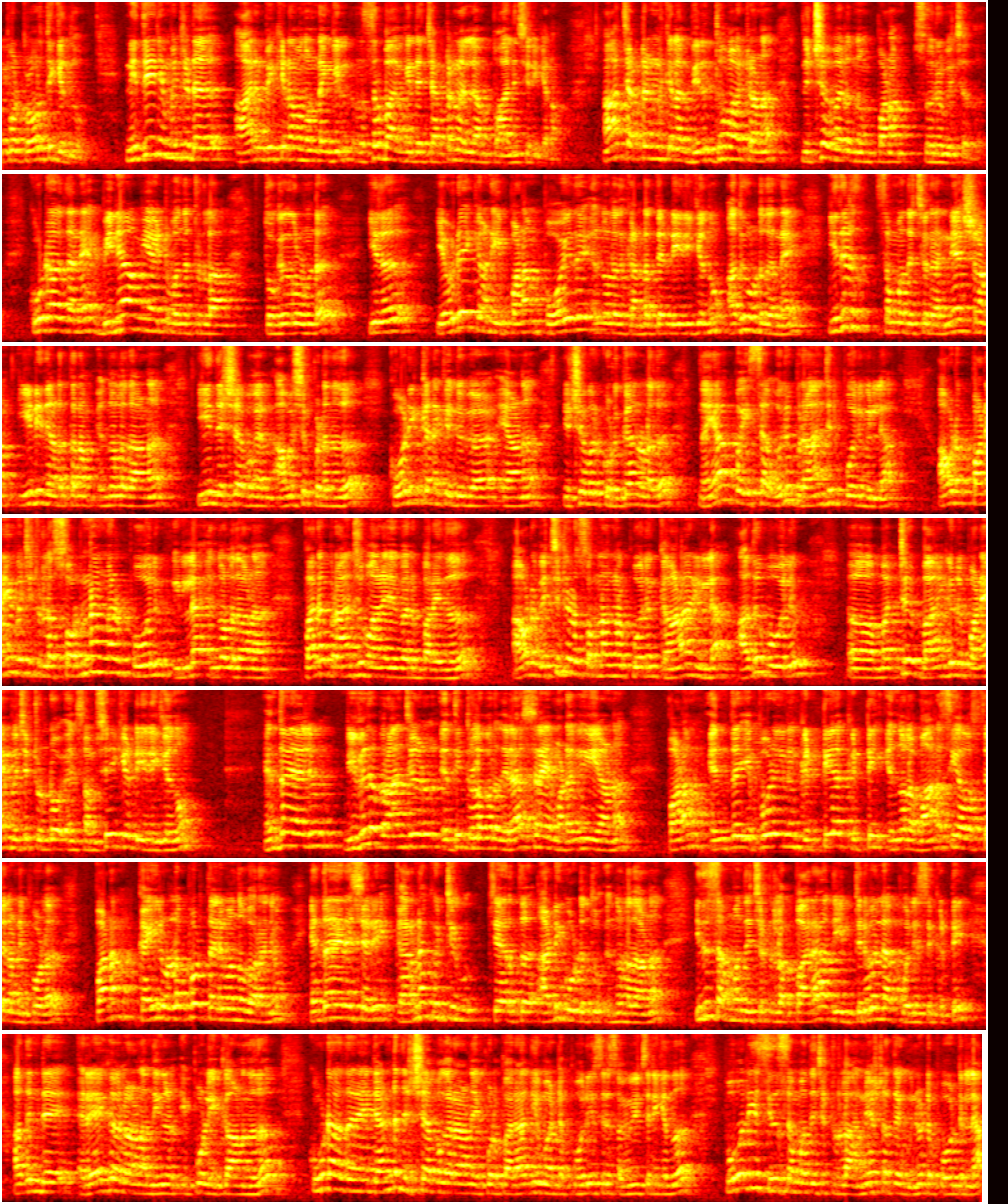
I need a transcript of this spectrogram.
ഇപ്പോൾ പ്രവർത്തിക്കുന്നു. നിധി ലിമിറ്റഡ് ആരംഭിക്കണമെന്നുണ്ടെങ്കിൽ റിസർവ് ബാങ്കിന്റെ ചട്ടങ്ങളെല്ലാം പാലിച്ചിരിക്കണം. ആ ചട്ടങ്ങൾക്കെല്ലാം വിരുദ്ധമായിട്ടാണ് നിക്ഷേപകരിൽ പണം സ്വരൂപിച്ചത്. കൂടാതെ തന്നെ ബിനാമിയായിട്ട് വന്നിട്ടുള്ള തുകകളുണ്ട്. ഇത് എവിടേക്കാണ് ഈ പണം പോയത് എന്നുള്ളത് കണ്ടെത്തേണ്ടിയിരിക്കുന്നു. അതുകൊണ്ട് തന്നെ ഇതിൽ സംബന്ധിച്ചൊരു അന്വേഷണം ഇ ഡി നടത്തണം എന്നുള്ളതാണ് ഈ നിക്ഷേപകൻ ആവശ്യപ്പെടുന്നത്. കോടിക്കണക്കിന് രൂപയാണ് നിക്ഷേപകർ കൊടുക്കാനുള്ളത്. നയാ പൈസ ഒരു ബ്രാഞ്ചിൽ പോലുമില്ല. അവിടെ പണയം വെച്ചിട്ടുള്ള സ്വർണങ്ങൾ പോലും ഇല്ല എന്നുള്ളതാണ് പല ബ്രാഞ്ച് മാനേജർമാരും പറയുന്നത്. അവിടെ വെച്ചിട്ടുള്ള സ്വർണങ്ങൾ പോലും കാണാനില്ല. അതുപോലും മറ്റ് ബാങ്കുകൾ പണയം വെച്ചിട്ടുണ്ടോ എന്ന് സംശയിക്കേണ്ടിയിരിക്കുന്നു. എന്തായാലും വിവിധ ബ്രാഞ്ചുകൾ എത്തിയിട്ടുള്ളവർ നിരാശ്രയം മടങ്ങുകയാണ് പണം എന്ത് എപ്പോഴെങ്കിലും കിട്ടിയ കിട്ടി എന്നുള്ള മാനസികാവസ്ഥയിലാണ് ഇപ്പോൾ. പണം കയ്യിലുള്ളപ്പോൾ തരുമെന്ന് പറഞ്ഞു. എന്തായാലും ശരി കർണക്കുറ്റി ചേർത്ത് അടി കൊടുത്തു എന്നുള്ളതാണ്. ഇത് സംബന്ധിച്ചിട്ടുള്ള പരാതിയും തിരുവല്ല പോലീസ് കിട്ടി. അതിന്റെ രേഖകളാണ് നിങ്ങൾ ഇപ്പോൾ ഈ കാണുന്നത്. കൂടാതെ തന്നെ രണ്ട് നിക്ഷേപകരാണ് ഇപ്പോൾ പരാതിയുമായിട്ട് പോലീസിനെ സമീപിച്ചിരിക്കുന്നത്. പോലീസ് ഇത് സംബന്ധിച്ചിട്ടുള്ള അന്വേഷണത്തെ മുന്നോട്ട് പോയിട്ടില്ല.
